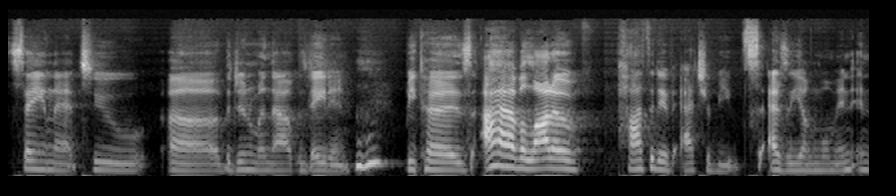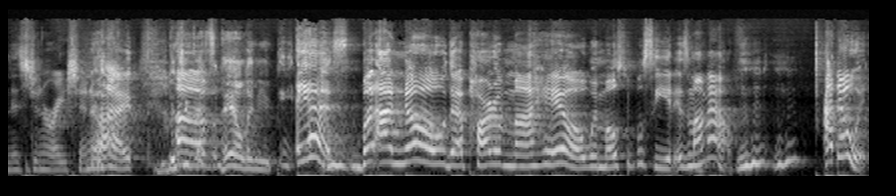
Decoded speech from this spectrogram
saying that to uh, the gentleman that I was dating mm-hmm. because I have a lot of positive attributes as a young woman in this generation. Okay. but you got um, some hell in you. Yes. but I know that part of my hell, when most people see it, is my mouth. Mm-hmm, mm-hmm. I know it.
